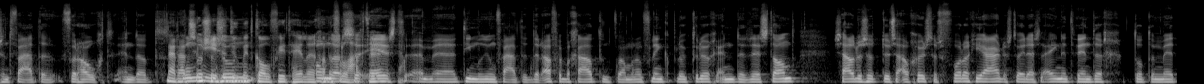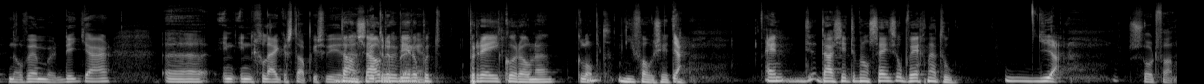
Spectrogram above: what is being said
400.000 vaten verhoogd. En dat, nou, dat ze eerst met COVID heel erg aan de verlaagd. ze eerst ja. um, uh, 10 miljoen vaten eraf hebben gehaald. Toen kwam er een flinke pluk terug. En de restant zouden ze tussen augustus vorig jaar, dus 2021, tot en met november dit jaar, uh, in, in gelijke stapjes weer. Dan uh, zouden we weer op het pre-corona niveau zitten. Ja. En daar zitten we nog steeds op weg naartoe. Ja, soort van.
